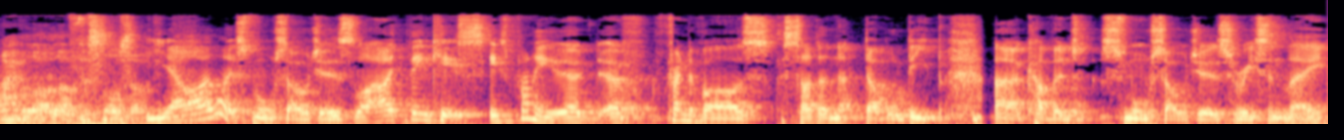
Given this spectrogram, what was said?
I have a lot of love for Small Soldiers. Yeah, I like Small Soldiers. Like, I think it's it's funny. A, a friend of ours, Sudden Double Deep, uh, covered Small Soldiers recently,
